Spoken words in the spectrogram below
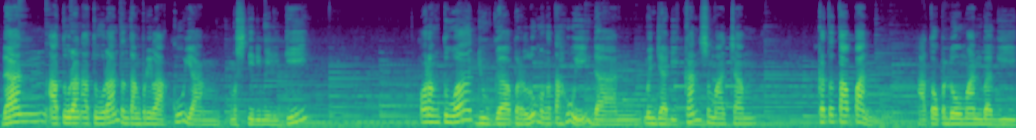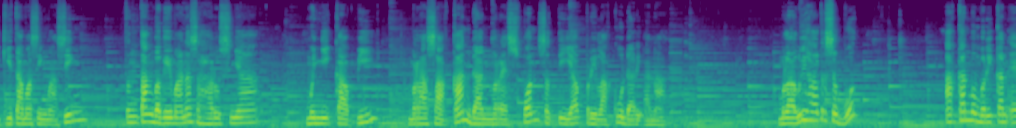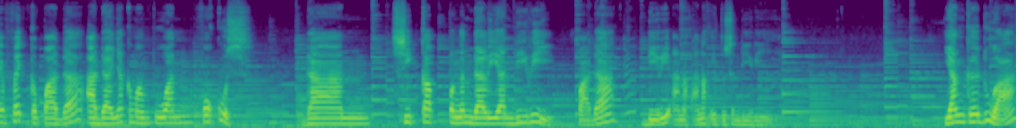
dan aturan-aturan tentang perilaku yang mesti dimiliki. Orang tua juga perlu mengetahui dan menjadikan semacam ketetapan atau pedoman bagi kita masing-masing tentang bagaimana seharusnya menyikapi, merasakan, dan merespon setiap perilaku dari anak. Melalui hal tersebut, akan memberikan efek kepada adanya kemampuan fokus dan sikap pengendalian diri pada diri anak-anak itu sendiri. Yang kedua,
